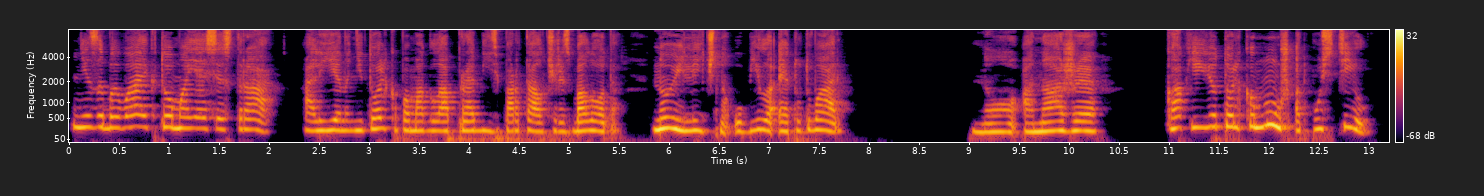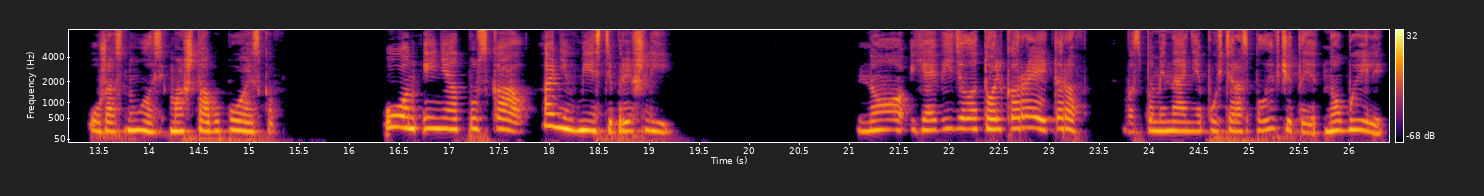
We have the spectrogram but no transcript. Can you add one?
Не забывай, кто моя сестра. Альена не только помогла пробить портал через болото, но и лично убила эту тварь. Но она же... Как ее только муж отпустил? Ужаснулась масштабу поисков. Он и не отпускал, они вместе пришли. Но я видела только рейтеров. Воспоминания пусть и расплывчатые, но были.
